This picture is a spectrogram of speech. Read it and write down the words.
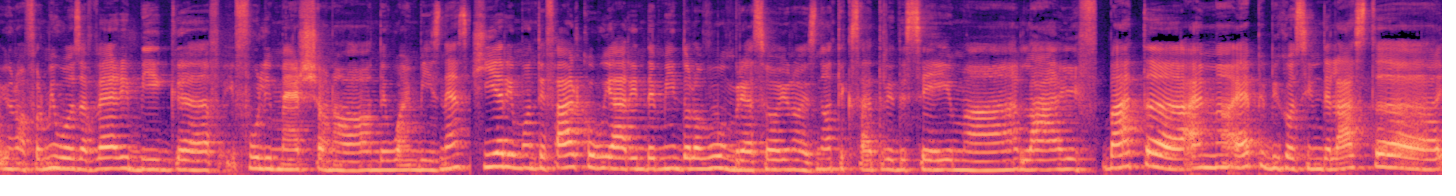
you know, for me was a very big, uh, full immersion on the wine business. Here in Montefalco, we are in the middle of Umbria, so, you know, it's not exactly the same uh, life. But uh, I'm happy because in the last uh,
